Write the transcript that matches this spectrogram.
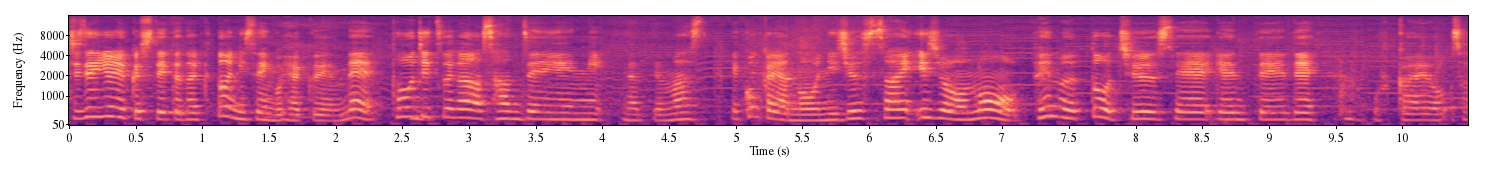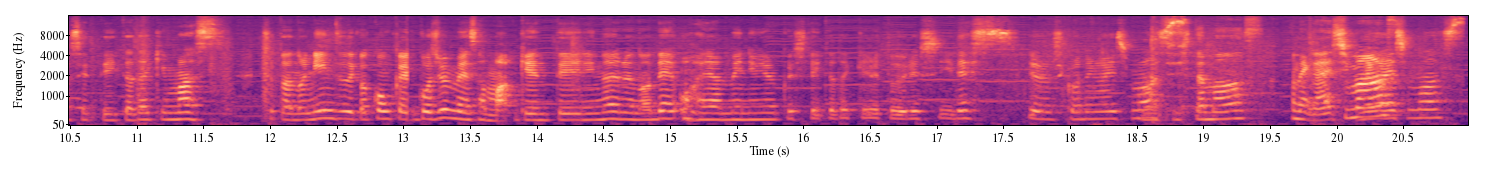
事前予約していただくと2500円で当日が3000円になってます。で今回あの20歳以上のフェムと中性限定でオフ会をさせていただきます。ちょっとあの人数が今回50名様限定になるのでお早めに予約していただけると嬉しいです。よろしくお願いしおます。待ちしてます。お願いしおます。願いします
